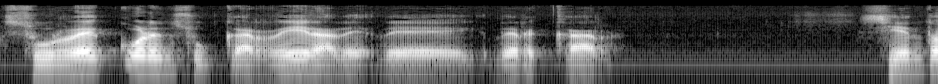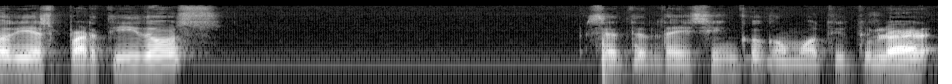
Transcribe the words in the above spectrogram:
Su récord en su carrera de, de, de Carr, 110 partidos, 75 como titular.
